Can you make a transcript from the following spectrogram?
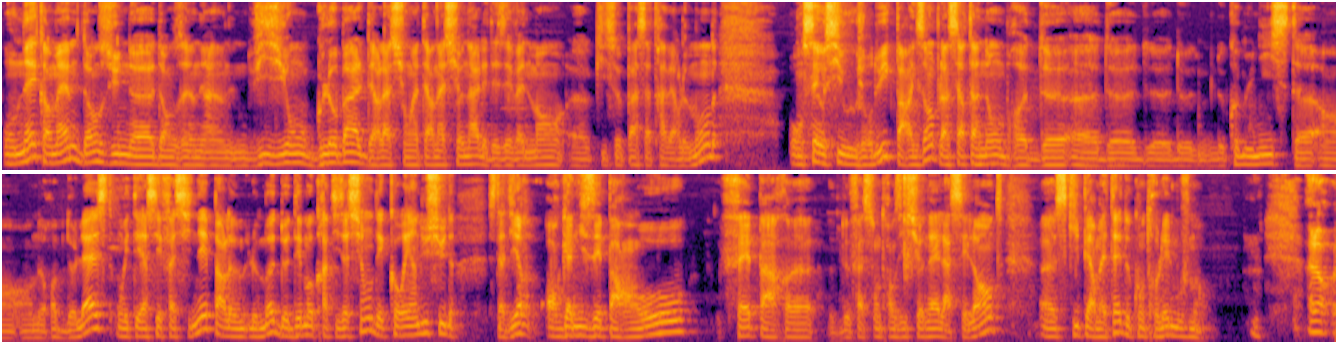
on est quand même dans une dans une, une vision globale des relations internationales et des événements euh, qui se passent à travers le monde. On sait aussi aujourd'hui que, par exemple, un certain nombre de, euh, communistes en, Europe de l'Est ont été assez fascinés par le, mode de démocratisation des Coréens du Sud, c'est-à-dire organisé par en haut, fait par euh, de façon transitionnelle assez lente, euh, ce qui permettait de contrôler le mouvement. Alors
